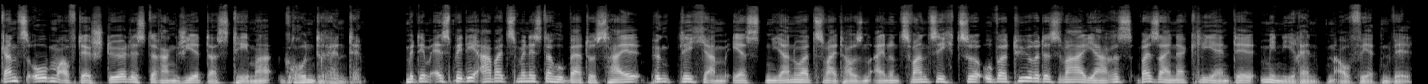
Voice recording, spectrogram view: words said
Ganz oben auf der Störliste rangiert das Thema Grundrente. Mit dem SPD-Arbeitsminister Hubertus Heil pünktlich am 1. Januar 2021 zur Ouvertüre des Wahljahres bei seiner Klientel Minirenten aufwerten will.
